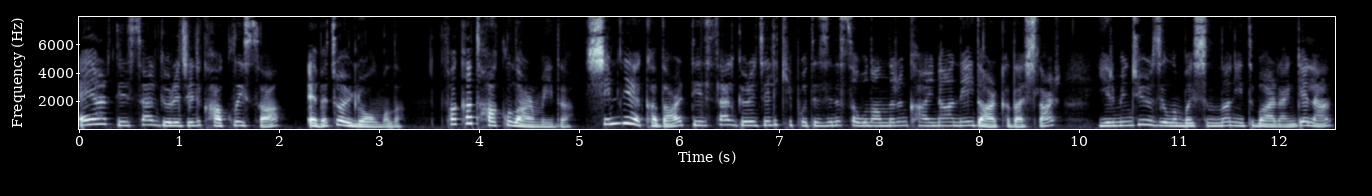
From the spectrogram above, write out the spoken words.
Eğer dilsel görecelik haklıysa evet öyle olmalı. Fakat haklılar mıydı? Şimdiye kadar dilsel görecelik hipotezini savunanların kaynağı neydi arkadaşlar? 20. yüzyılın başından itibaren gelen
